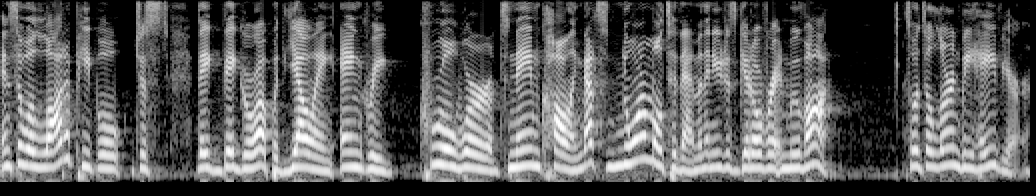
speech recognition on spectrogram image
And so a lot of people just, they, they grow up with yelling, angry, cruel words, name calling. That's normal to them, and then you just get over it and move on. So it's a learned behavior.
